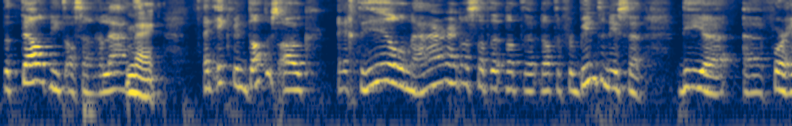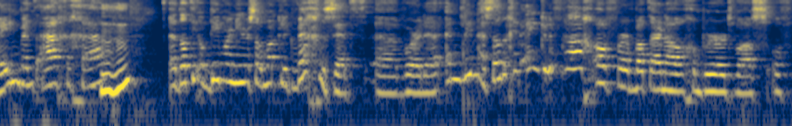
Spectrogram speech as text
Dat telt niet als een relatie. Nee. En ik vind dat dus ook echt heel naar. Hè? Dat, is dat, de, dat, de, dat de verbindenissen die je uh, voorheen bent aangegaan, mm -hmm. uh, dat die op die manier zo makkelijk weggezet uh, worden. En Linda stelde geen enkele vraag over wat daar nou gebeurd was. Of,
